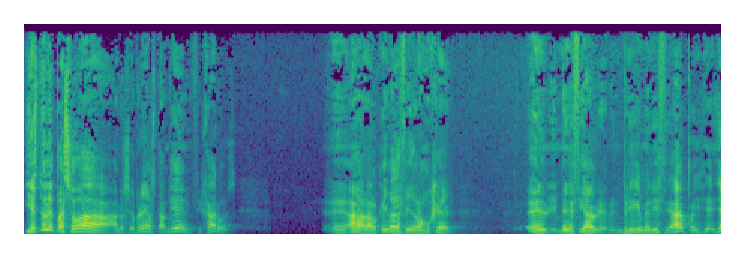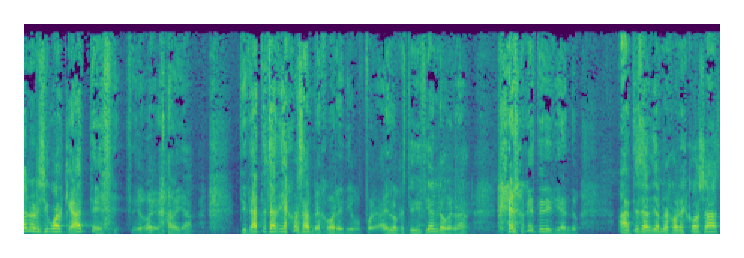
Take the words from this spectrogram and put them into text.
Y esto le pasó a, los hebreos también, fijaros. Eh, ah, lo que iba a decir de la mujer. me decía, Brigitte me dice, ah, pues ya no eres igual que antes. Digo, ya. Antes hacías cosas mejores. Digo, pues es lo que estoy diciendo, ¿verdad? es lo que estoy diciendo. Antes hacías mejores cosas,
